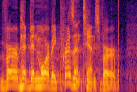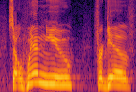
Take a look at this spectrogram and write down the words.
verb had been more of a present tense verb. So when you forgive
